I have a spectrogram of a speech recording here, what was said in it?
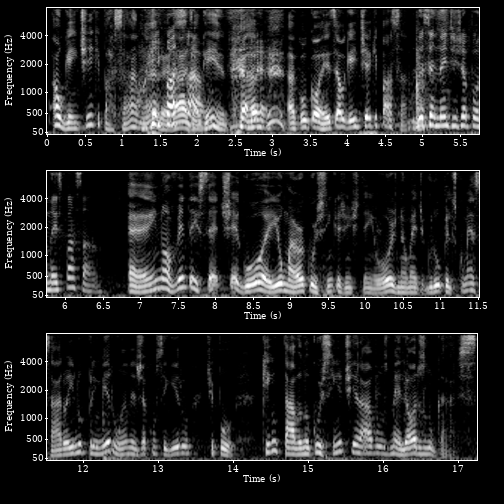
Alguém tinha que passar, não é Alguém verdade? passava. É. Alguém, a, concorrência, alguém tinha que passar. O descendente de japonês passava. É, em 97 chegou aí o maior cursinho que a gente tem hoje, né? O Med Group, eles começaram aí no primeiro ano, eles já conseguiram, tipo, quem tava no cursinho tirava os melhores lugares.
